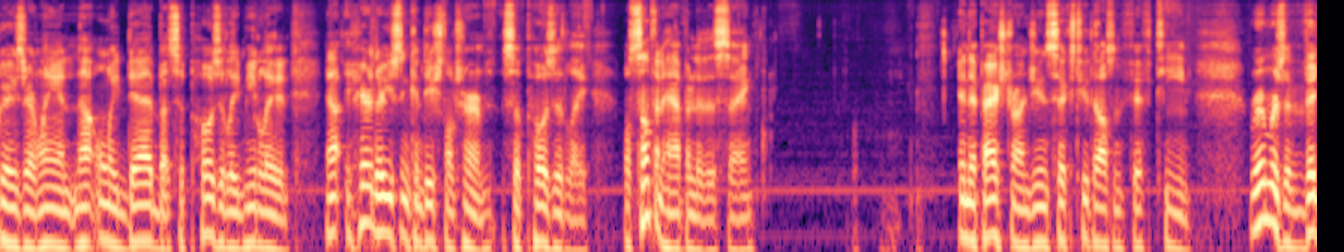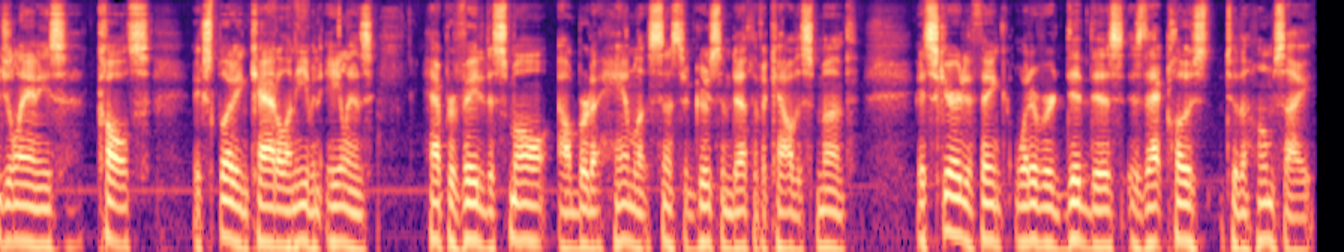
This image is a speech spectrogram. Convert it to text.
grazed their land not only dead but supposedly mutilated. Now, here they're using conditional terms, supposedly. Well, something happened to this thing in the pasture on June 6, 2015. Rumors of vigilantes cults, exploding cattle, and even aliens have pervaded a small Alberta hamlet since the gruesome death of a cow this month. It's scary to think whatever did this is that close to the home site.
